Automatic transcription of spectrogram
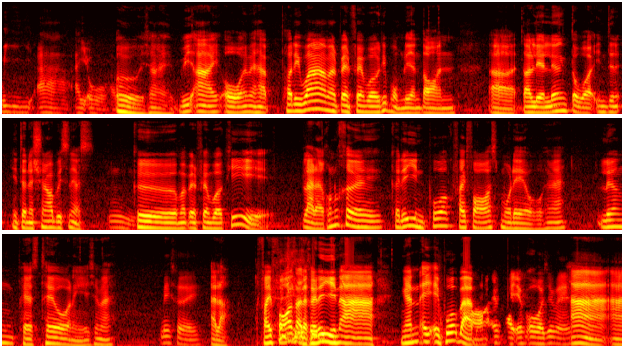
VRIO ครับ เออ ใช่ VRIO ใช่ไหมครับ พอดีว่ามันเป็น framework ที่ผมเรียนตอนเอ่อตอนเรียนเรื่องตัว Inter- international business มคือมันเป็น framework ที่หลาย ๆ คนก็เคยเคยได้ยินพวก Five Force model ใช่ไหมเรื่อง PESTEL อะไรอย่างงี้ใช่ไหมไม่เคยอะไรล่ะ Five Force อาจจะเคยได้ยินอ่าอ่า งั้นไอไอพวกแบบอ๋อ FIFO ใช่ไหมอ่าอ่า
